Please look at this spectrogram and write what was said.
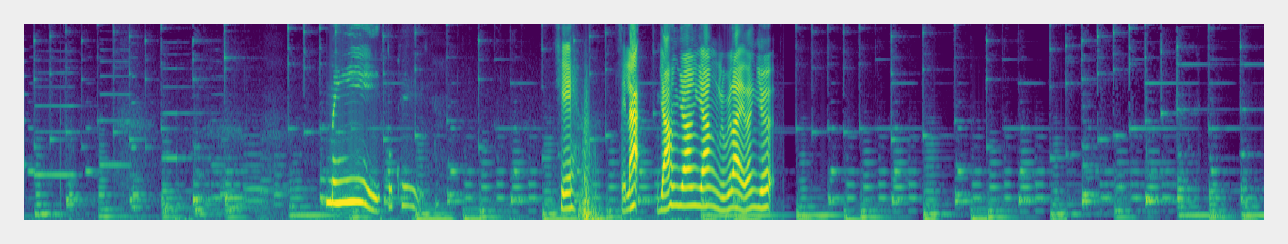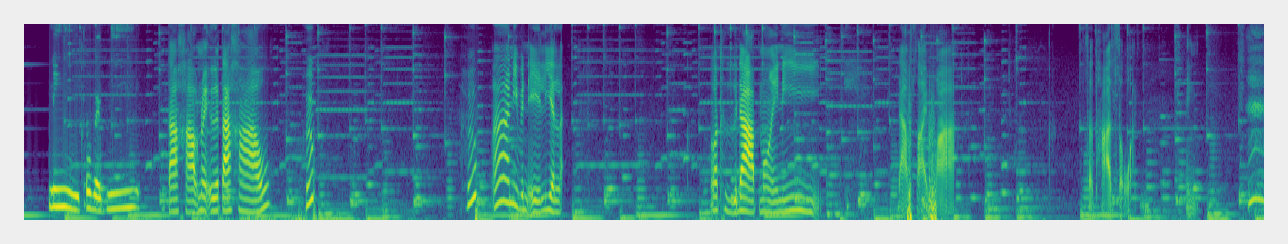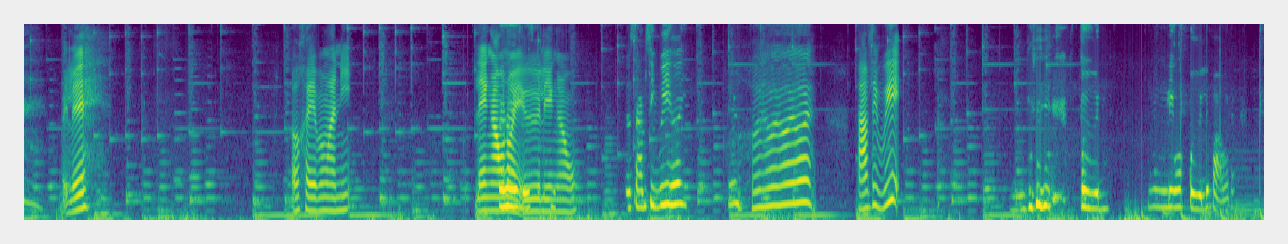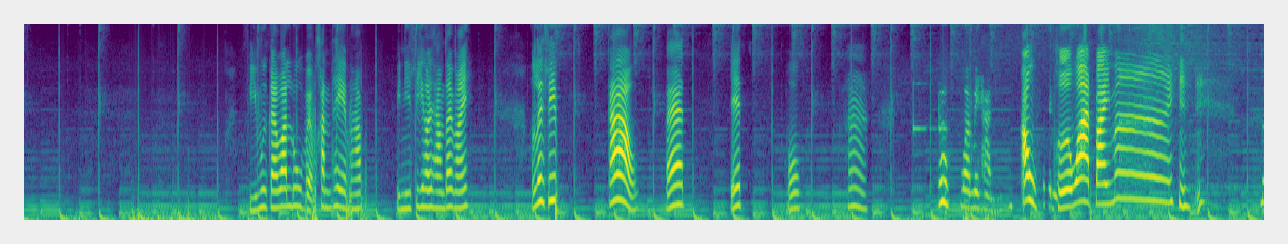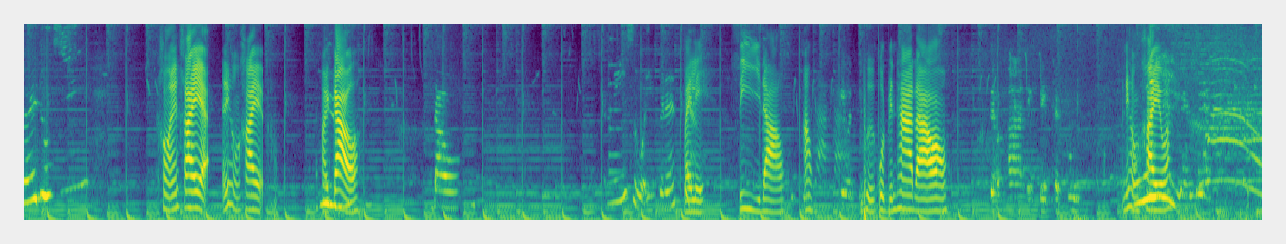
นี่โคตรเท่โอ เค เสร็จละ ยังยังยังหรือเวลาตั้งเยอะนี่ต้องแบบนี้ ตาขาวหน่อยเออตาขาวฮึบฮึบอ่านี่เป็นเอเลี่ยนละก็ถือดาบหน่อยนี่ ดาบสายฟ้า สถานสวรรค์นี่ ไปเลย โอเคประมาณนี้ แรงเงาหน่อยเออแรงเงาเดี๋ยวสามสิบวิเฮ้ย เฮ้ยเฮ้ยเฮ้ยเฮ้ยเฮ้ยสามสิบวิปืนมึงเรียกว่าปืนหรือเปล่าวะเนะฝีมือการวาดรูปแบบขั้นเทพนะครับวินิซี่เขาทำได้ไหมเอาเลยสิบเก้าแปดเจ็ดหก ห้าเออวาดไม่ทัน เอ้าเผลอวาดไปไหมไหนดูสิของไอ้ใครอะ อันนี้ของใครอะหอยเก่าเหรอเดา อันนี้สวยไปเลยไปเลยสี่ดาว เอ้าเดี๋ยวเผลอกดเป็นห้าดาวเอาเดี๋ยวอ่าเด็กๆจะดูอันนี้ของใครวะ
